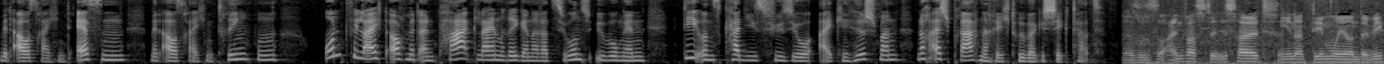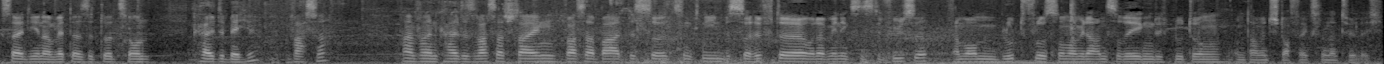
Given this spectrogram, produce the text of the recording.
Mit ausreichend Essen, mit ausreichend Trinken und vielleicht auch mit ein paar kleinen Regenerationsübungen, die uns Kadis Physio Eike Hirschmann noch als Sprachnachricht rübergeschickt hat. Also das Einfachste ist halt, je nachdem, wo ihr unterwegs seid, je nach Wettersituation, kalte Bäche, Wasser einfach in kaltes Wasser steigen, Wasserbad bis zu, zum Knien, bis zur Hüfte oder wenigstens die Füße. Einfach um den Blutfluss nochmal wieder anzuregen, Durchblutung und damit Stoffwechsel natürlich.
